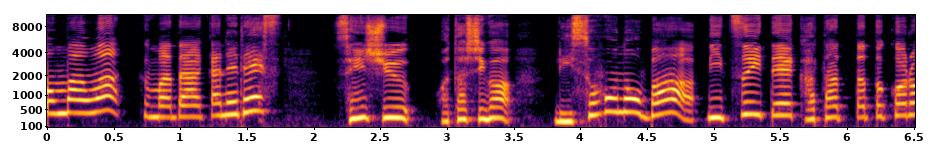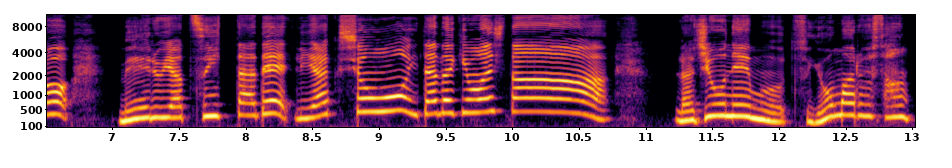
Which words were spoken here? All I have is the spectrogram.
こんばんは、熊田茜です。先週、私が理想のバーについて語ったところ、メールやツイッターでリアクションをいただきました。ラジオネームつよまるさん。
